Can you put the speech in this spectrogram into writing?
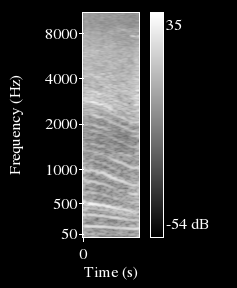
Oh.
